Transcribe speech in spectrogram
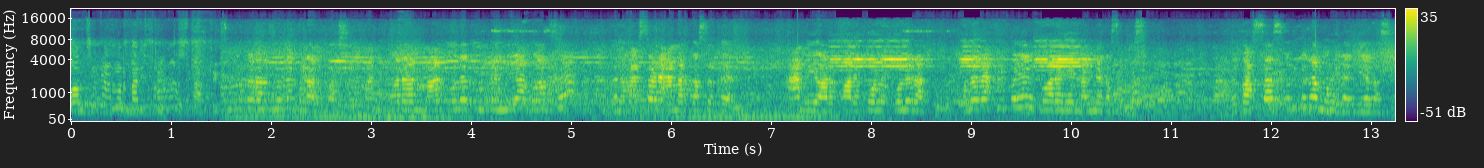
বলছে কি আমার বাড়ি চৌরাস্তা মানে পরে আমার মার কোলে ফিরে নিয়ে বলছে মানে বাচ্চাটা আমার কাছে দেন। আমি আর পরে কোলে কোলে রাখি। কোলে রাখি করে পরে হে মাইনা কাছে বাচ্চা চুরি করে মহিলা দিয়ে গেছে।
